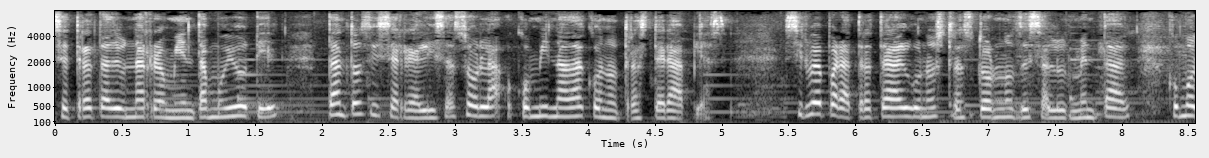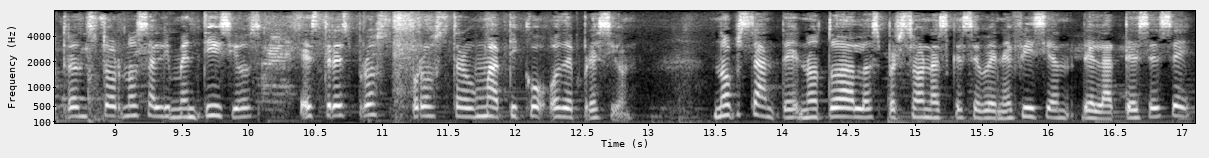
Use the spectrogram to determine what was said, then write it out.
Se trata de una herramienta muy útil, tanto si se realiza sola o combinada con otras terapias. Sirve para tratar algunos trastornos de salud mental, como trastornos alimenticios, estrés postraumático o depresión. No obstante, no todas las personas que se benefician de la TCC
